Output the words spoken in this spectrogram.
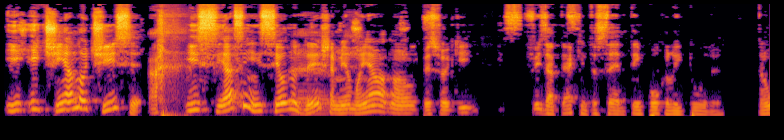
E, e tinha a notícia. E se assim, se eu não É, deixo, a minha mãe é uma pessoa que fez até a quinta série, tem pouca leitura. Então,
